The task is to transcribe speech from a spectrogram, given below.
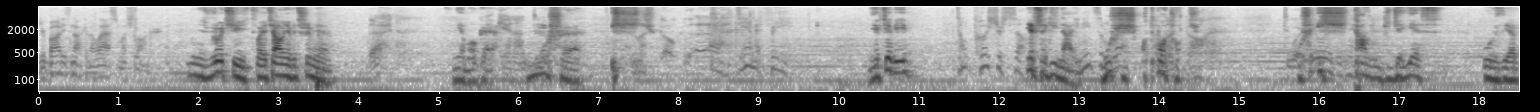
Your body's not gonna last much longer. Powinieneś wrócić, twoje ciało nie wytrzymie. Nie mogę. Muszę iść. Niech cię nie przeginaj. Musisz odpocząć. Muszę iść tam, gdzie jest Urzjet.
